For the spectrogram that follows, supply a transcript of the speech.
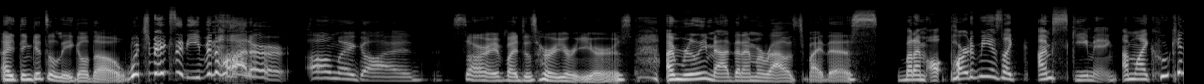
I think it's illegal though, which makes it even hotter. Oh my God. Sorry if I just hurt your ears. I'm really mad that I'm aroused by this. But I'm all, part of me is like, I'm scheming. I'm like, who can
